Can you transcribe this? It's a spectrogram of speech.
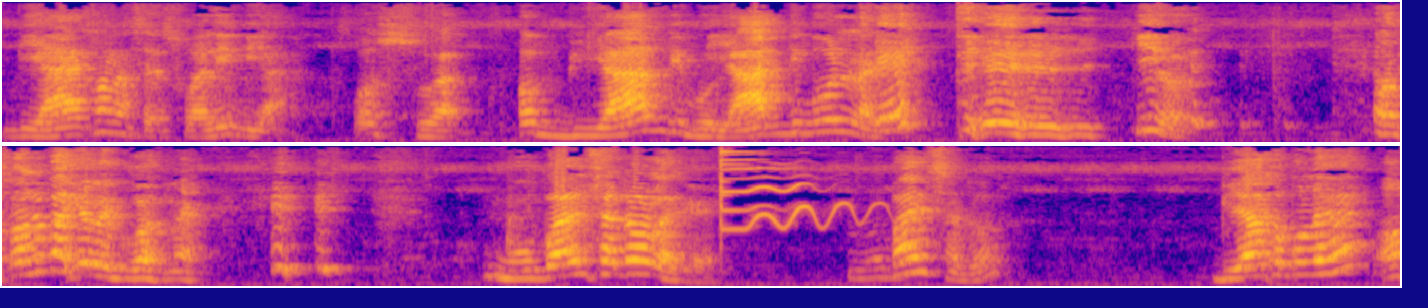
বিয়া এখন আছে ছোৱালী বিয়া। অ চোৱা অ বিয়াত দিব। বিয়াত দিব লাগে। কি হয় অথনি পৰা কেলে কোৱা নাই? মোবাইল চাদৰ লাগে। মোবাইল চাদৰ? বিয়া খাবলেহে? অ।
